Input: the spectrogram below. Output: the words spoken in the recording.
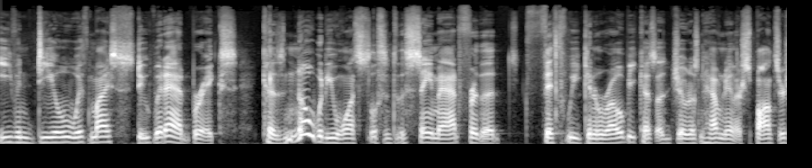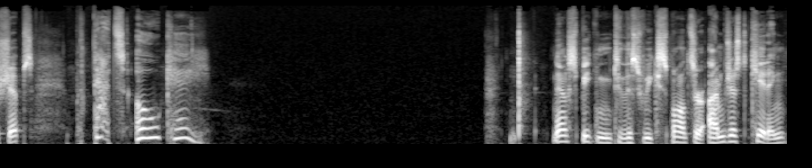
even deal with my stupid ad breaks because nobody wants to listen to the same ad for the fifth week in a row because uh, Joe doesn't have any other sponsorships. But that's okay. Now, speaking to this week's sponsor, I'm just kidding.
